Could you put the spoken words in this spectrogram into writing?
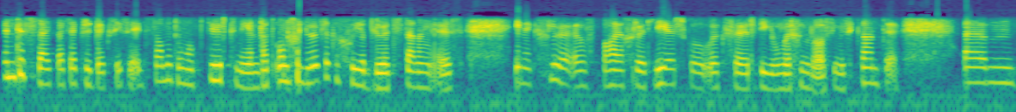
in te sluit by sy produksies en saam met hom op toer te neem wat ongelooflike goeie blootstelling is en ek glo 'n baie groot leerskool ook vir die jonger generasie musikante. Ehm um,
